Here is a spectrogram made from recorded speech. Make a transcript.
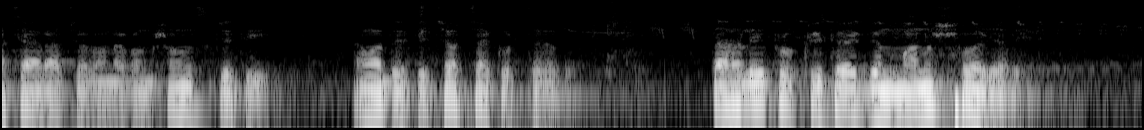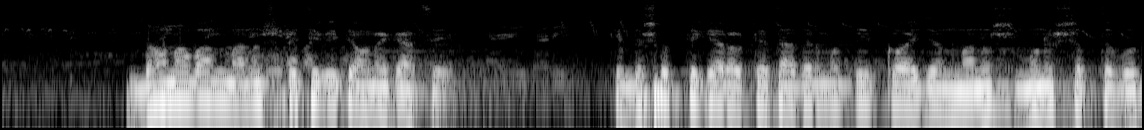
আচার, আচরণ এবং সংস্কৃতি আমাদেরকে চর্চা করতে হবে। তাহলেই প্রকৃত একজন মানুষ হওয়া যাবে। ধনবান মানুষ পৃথিবীতে অনেক আছে, কিন্তু সত্যিকার অর্থে তাদের মধ্যে কয়জন মানুষ মনুষ্যত্ববোধ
